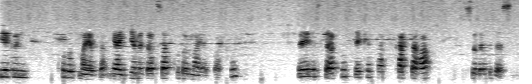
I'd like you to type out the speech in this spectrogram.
bir gün kurutmaya bırakın. Yani 24 saat kurutmaya bırakın. Ve isterseniz bir kat daha sürebilirsiniz.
